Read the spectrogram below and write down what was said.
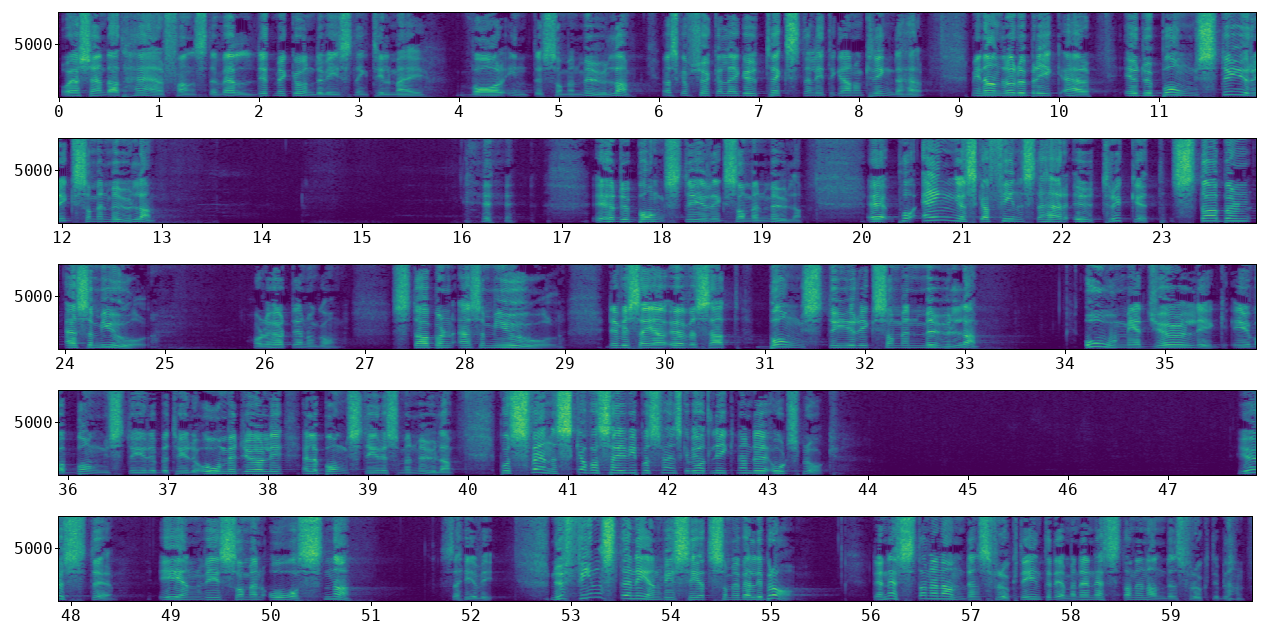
Och jag kände att här fanns det väldigt mycket undervisning till mig. Var inte som en mula. Jag ska försöka lägga ut texten lite grann omkring det här. Min andra rubrik är Är du bångstyrig som en mula? är du bångstyrig som en mula? Eh, på engelska finns det här uttrycket stubborn as a mule. Har du hört det någon gång? Stubborn as a mule, det vill säga översatt bångstyrig som en mula. Omedgörlig är ju vad bångstyrig betyder. Omedgörlig eller bångstyrig som en mula. På svenska, vad säger vi på svenska? Vi har ett liknande ordspråk. Just det, envis som en åsna, säger vi. Nu finns det en envishet som är väldigt bra. Det är nästan en andens frukt, det är inte det, men det är nästan en andens frukt ibland.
